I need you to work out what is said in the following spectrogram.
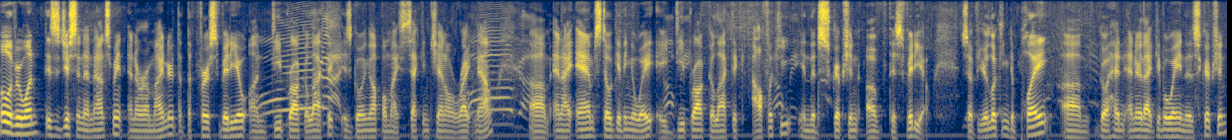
Hello everyone, this is just an announcement and a reminder that the first video on Deep Rock Galactic is going up on my second channel right now. Um, and I am still giving away a Deep Rock Galactic Alpha Key in the description of this video. So if you're looking to play, um, go ahead and enter that giveaway in the description.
